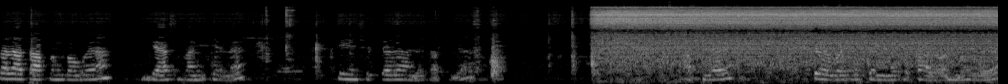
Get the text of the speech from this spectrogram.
चला आता आपण बघूया गॅस बंद केलाय. तीन शिट्ट्या झाल्यात आपल्या. आपल्या शेवगाच्या शेंगाचं कालवण बघूया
